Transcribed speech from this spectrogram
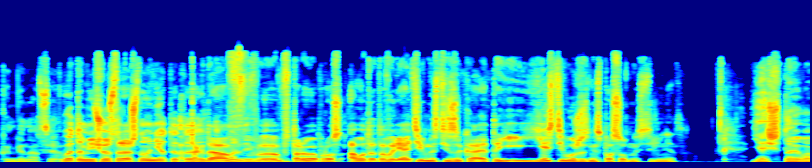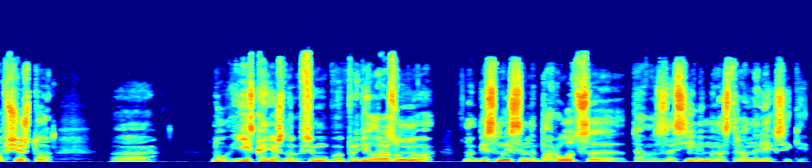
комбинации. В этом ничего страшного нет, это а тогда в- второй вопрос. А вот эта вариативность языка, это и есть его жизнеспособность или нет? Я считаю вообще, что а, ну, есть, конечно, всему предел разумного, но бессмысленно бороться там, с засилием иностранной лексики.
